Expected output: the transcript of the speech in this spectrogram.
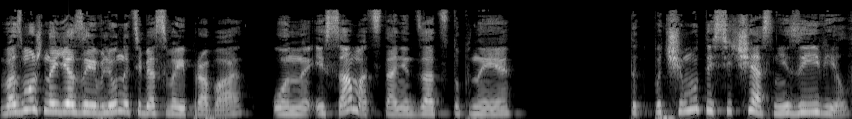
Возможно, я заявлю на тебя свои права, он и сам отстанет за отступные. Так почему ты сейчас не заявил?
